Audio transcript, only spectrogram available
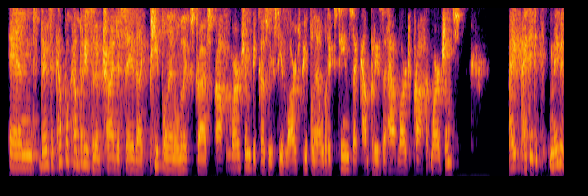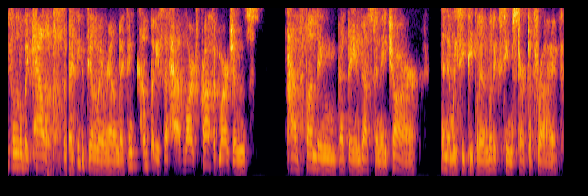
And there's a couple companies that have tried to say that people analytics drives profit margin because we see large people analytics teams at companies that have large profit margins. I, I, think it's maybe it's a little bit callous, but I think it's the other way around. I think companies that have large profit margins have funding that they invest in HR, and then we see people analytics teams start to thrive.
